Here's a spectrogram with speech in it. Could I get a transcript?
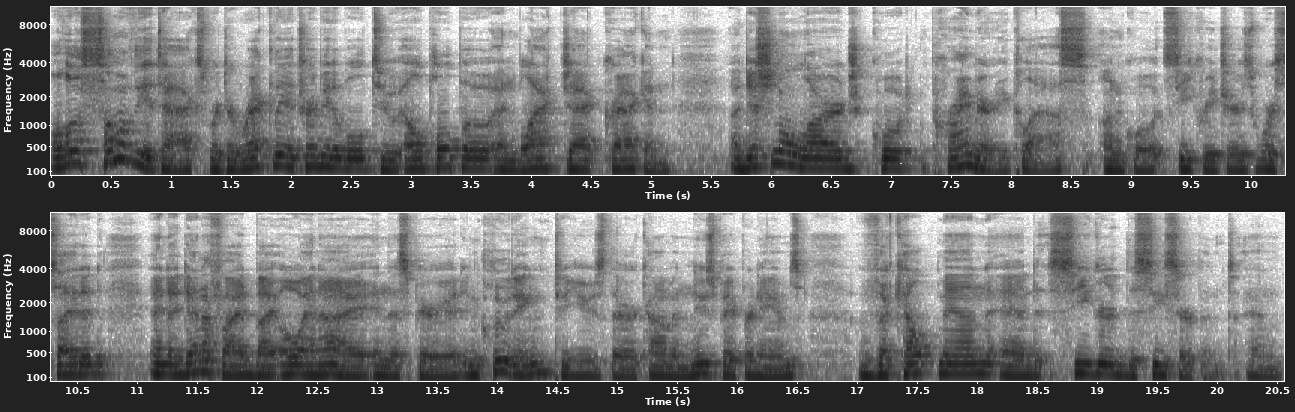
Although some of the attacks were directly attributable to El Pulpo and Blackjack Kraken, Additional large, quote, primary class, unquote, sea creatures were sighted and identified by ONI in this period, including, to use their common newspaper names, the Kelpman and Sigurd the Sea Serpent. And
